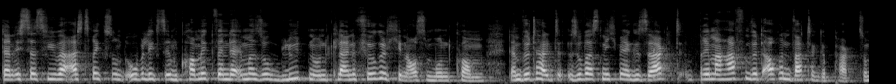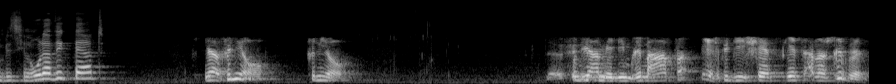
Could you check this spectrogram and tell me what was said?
dann ist das wie bei Asterix und Obelix im Comic, wenn da immer so Blüten und kleine Vögelchen aus dem Mund kommen. Dann wird halt sowas nicht mehr gesagt. Bremerhaven wird auch in Watte gepackt, so ein bisschen, oder Wigbert? Ja, finde ich auch. Finde ich auch. Äh, Und wir haben ja den Bremerhaven SPD-Chef jetzt an der Strippe.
